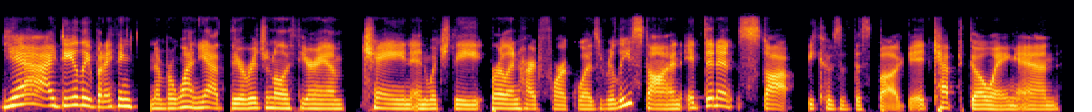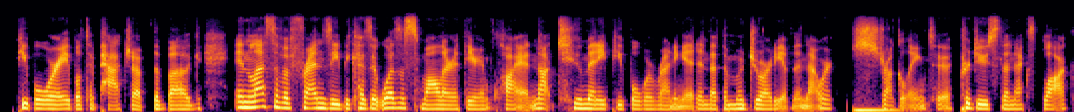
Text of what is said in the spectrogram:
Yeah, ideally. But I think number one, yeah, the original Ethereum chain in which the Berlin hard fork was released on, it didn't stop because of this bug. It kept going and people were able to patch up the bug in less of a frenzy because it was a smaller Ethereum client. Not too many people were running it, and that the majority of the network struggling to produce the next block.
